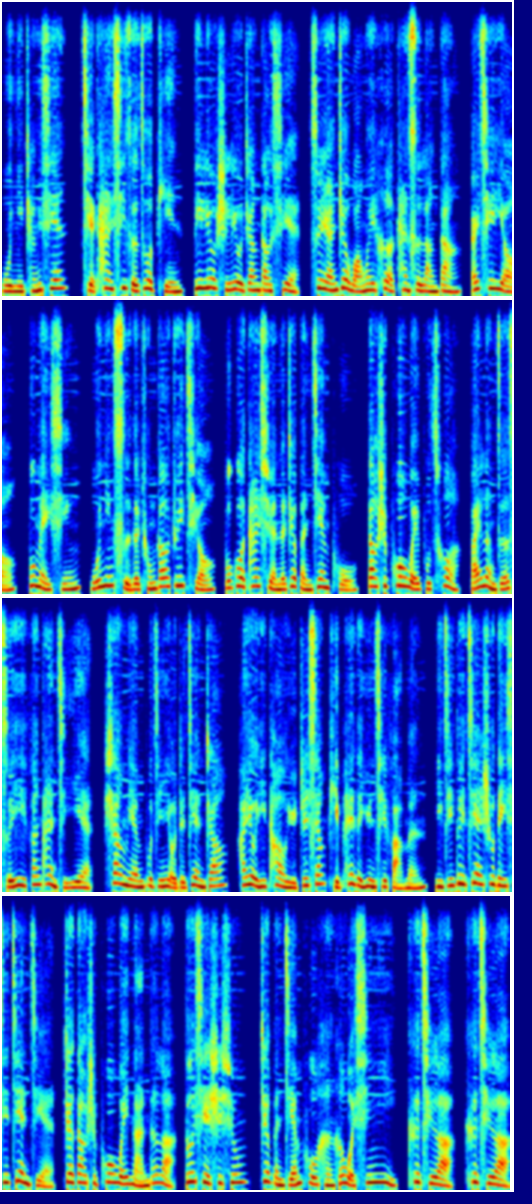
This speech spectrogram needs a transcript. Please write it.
忤逆成仙。且看西泽作品第六十六章道谢。虽然这王卫鹤看似浪荡，而且有不美行无宁死的崇高追求，不过他选的这本剑谱倒是颇为不错。白冷则随意翻看几页，上面不仅有着剑招，还有一套与之相匹配的运气法门，以及对剑术的一些见解，这倒是颇为难的了。多谢师兄，这本简谱很合我心意。客气了，客气了。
